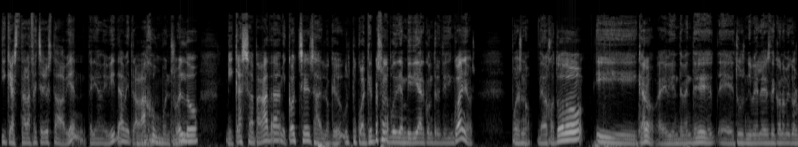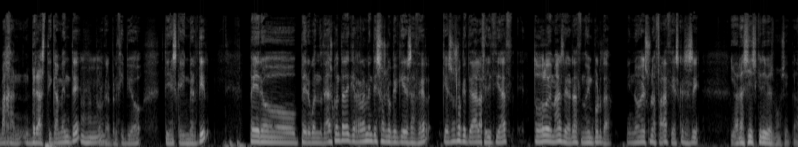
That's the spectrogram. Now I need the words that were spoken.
y que hasta la fecha yo estaba bien. Tenía mi vida, mi trabajo, un buen sueldo, mi casa pagada, mi coche, o sea, lo que cualquier persona podría envidiar con 35 años. Pues no, dejo todo y claro, evidentemente eh, tus niveles de económicos bajan drásticamente porque al principio tienes que invertir. Pero, pero cuando te das cuenta de que realmente eso es lo que quieres hacer, que eso es lo que te da la felicidad, todo lo demás de verdad no importa. Y no es una falacia, es que es así. Y ahora sí escribes música.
